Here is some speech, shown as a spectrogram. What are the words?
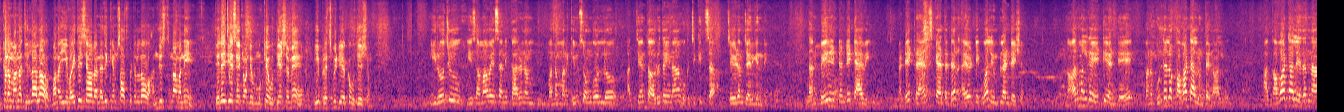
ఇక్కడ మన జిల్లాలో మన ఈ వైద్య సేవలు అనేది కిమ్స్ హాస్పిటల్లో అందిస్తున్నామని తెలియజేసేటువంటి ముఖ్య ఉద్దేశమే ఈ ప్రెస్ మీట్ యొక్క ఉద్దేశం. ఈరోజు ఈ సమావేశానికి కారణం మనం మన కిమ్స్ ఒంగోలులో అత్యంత అరుదైన ఒక చికిత్స చేయడం జరిగింది. దాని పేరు ఏంటంటే ట్యావి అంటే trans catheter aortic valve implantation. నార్మల్గా ఏంటి అంటే మన గుండెలో కవాటాలు ఉంటాయి నాలుగు. ఆ కవాటాలు ఏదన్నా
